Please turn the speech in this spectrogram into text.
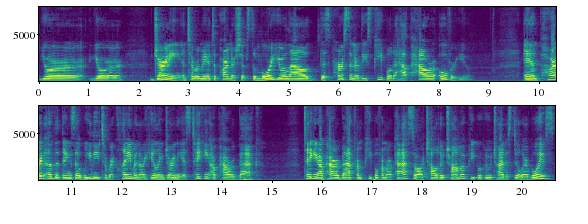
your your journey into romantic partnerships, the more you allow this person or these people to have power over you. And part of the things that we need to reclaim in our healing journey is taking our power back. Taking our power back from people from our past, or our childhood trauma, people who try to steal our voice,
